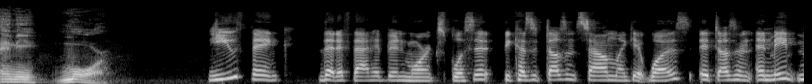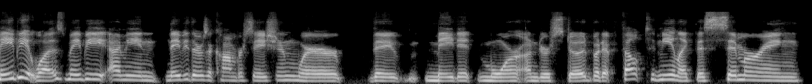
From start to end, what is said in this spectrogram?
anymore. Do you think that if that had been more explicit, because it doesn't sound like it was, it doesn't, and maybe maybe it was, maybe I mean, maybe there's a conversation where they made it more understood, but it felt to me like this simmering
